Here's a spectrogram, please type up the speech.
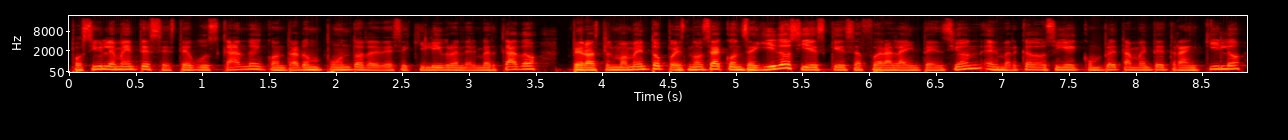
Posiblemente se esté buscando encontrar un punto de desequilibrio en el mercado, pero hasta el momento pues no se ha conseguido. Si es que esa fuera la intención, el mercado sigue completamente tranquilo.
